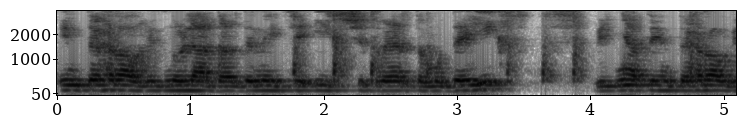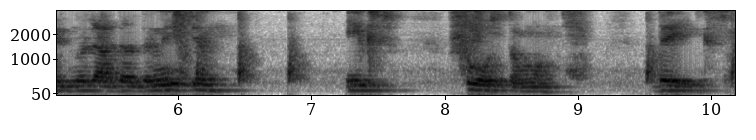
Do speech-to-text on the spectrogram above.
інтеграл від 0 до одиниці х в четвертому dx, відняти інтеграл від 0 до одиниці х в шостому dx.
